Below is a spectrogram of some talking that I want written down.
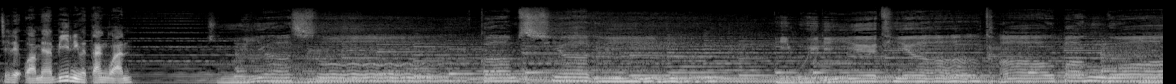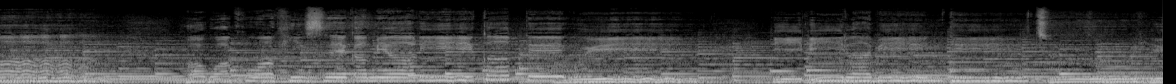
这个画面美丽的单元。主耶稣，感谢你，因为你的疼透放我看见世间名利甲地位，你未来面的自由。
